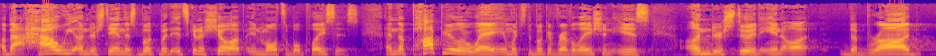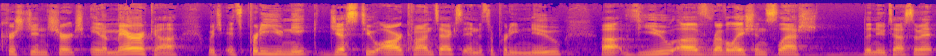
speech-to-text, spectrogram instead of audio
about how we understand this book, but it's going to show up in multiple places. And the popular way in which the book of Revelation is understood in uh, the broad Christian church in America, which it's pretty unique just to our context, and it's a pretty new uh, view of Revelation slash the New Testament.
